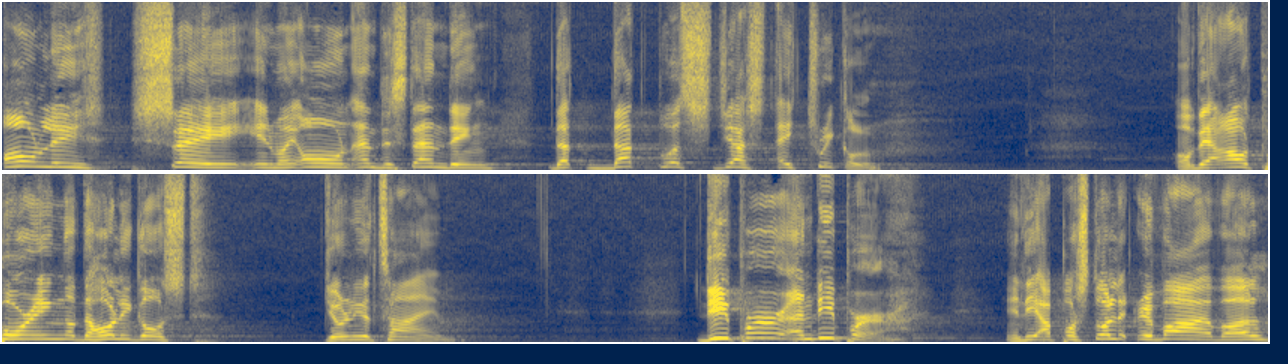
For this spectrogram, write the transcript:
only say in my own understanding that that was just a trickle of the outpouring of the Holy Ghost during the time. Deeper and deeper in the apostolic revival,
